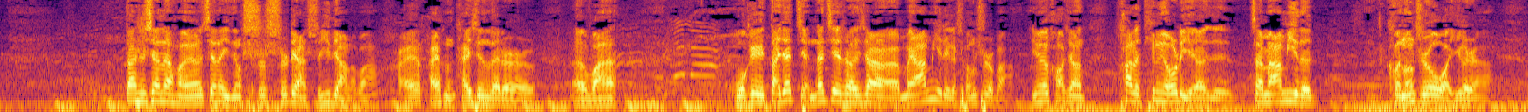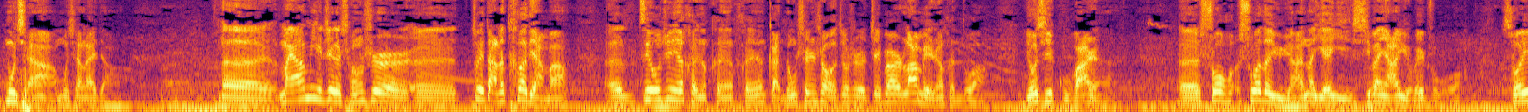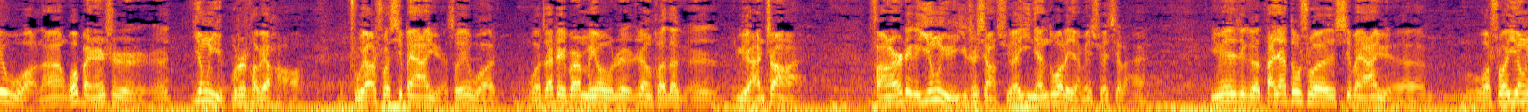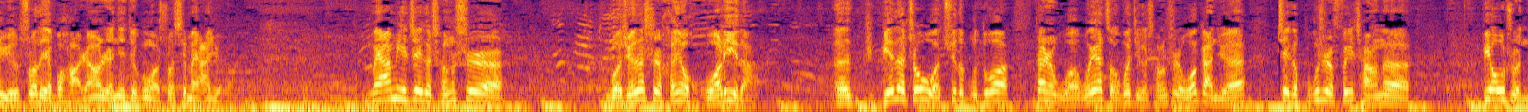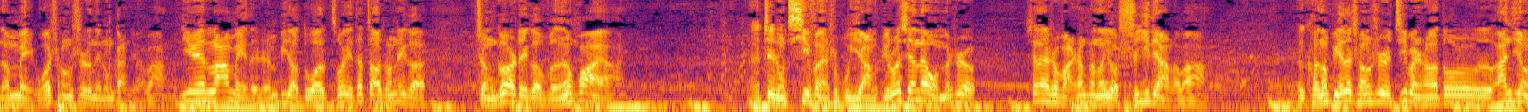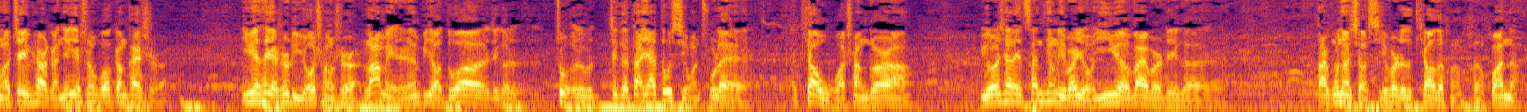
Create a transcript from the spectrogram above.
但是现在好像现在已经十十点十一点了吧，还还很开心在这儿呃玩。我给大家简单介绍一下迈阿密这个城市吧，因为好像他的听友里在迈阿密的可能只有我一个人。目前啊，目前来讲，呃，迈阿密这个城市呃最大的特点吧，呃，自由军也很很很感同身受，就是这边拉美人很多，尤其古巴人，呃，说说的语言呢也以西班牙语为主，所以我呢，我本人是呃英语不是特别好，主要说西班牙语，所以我。我在这边没有任任何的呃语言障碍，反而这个英语一直想学，一年多了也没学起来，因为这个大家都说西班牙语，我说英语说的也不好，然后人家就跟我说西班牙语了。迈阿密这个城市，我觉得是很有活力的，呃，别的州我去的不多，但是我我也走过几个城市，我感觉这个不是非常的。标准的美国城市的那种感觉吧，因为拉美的人比较多，所以它造成这个整个这个文化呀，呃，这种气氛是不一样的。比如说现在我们是现在是晚上可能有十一点了吧，可能别的城市基本上都安静了，这一片感觉夜生活刚开始，因为它也是旅游城市，拉美的人比较多，这个周这个大家都喜欢出来跳舞啊、唱歌啊。比如说现在餐厅里边有音乐，外边这个。大姑娘、小媳妇儿都跳得很很欢的，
